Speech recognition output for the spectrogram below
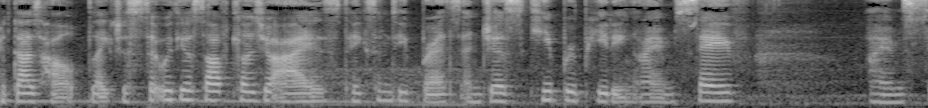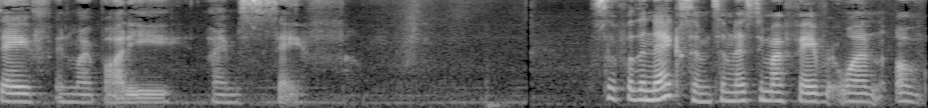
it does help. Like, just sit with yourself, close your eyes, take some deep breaths, and just keep repeating I am safe. I am safe in my body. I am safe. So, for the next symptom, let's do my favorite one of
